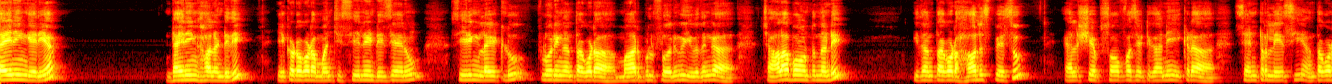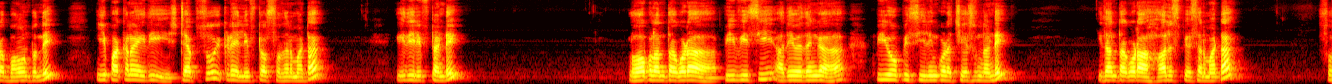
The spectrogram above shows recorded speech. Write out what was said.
డైనింగ్ ఏరియా. డైనింగ్ హాల్ అండి ఇది. ఇక్కడ కూడా మంచి సీలింగ్ డిజైను సీలింగ్ లైట్లు ఫ్లోరింగ్ అంతా కూడా మార్బుల్ ఫ్లోరింగ్. ఈ విధంగా చాలా బాగుంటుందండి. ఇదంతా కూడా hall space L shape sofa set కానీ ఇక్కడ సెంట్రల్ ఏసీ అంతా కూడా బాగుంటుంది. ఈ పక్కన ఇది స్టెప్స్ ఇక్కడే లిఫ్ట్ వస్తుంది అనమాట ఇది లిఫ్ట్ అండి. లోపలంతా కూడా పీవీసీ అదేవిధంగా పిఓపి సీలింగ్ కూడా చేసిందండి ఇదంతా కూడా హాల్ స్పేస్ అనమాట సో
